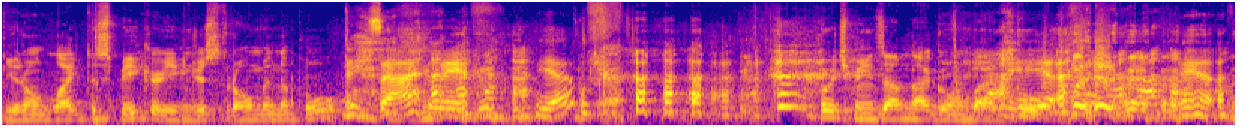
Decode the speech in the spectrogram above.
you don't like the speaker, you can just throw them in the pool, Exactly. yep. which means I'm not going by the pool. yeah. yeah.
